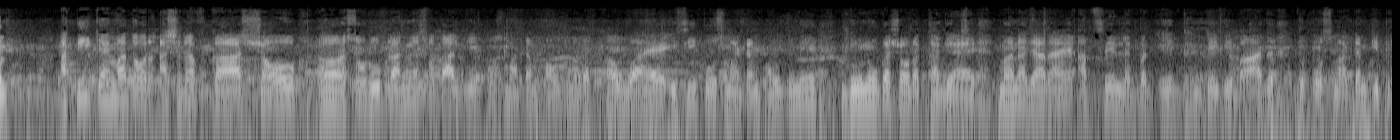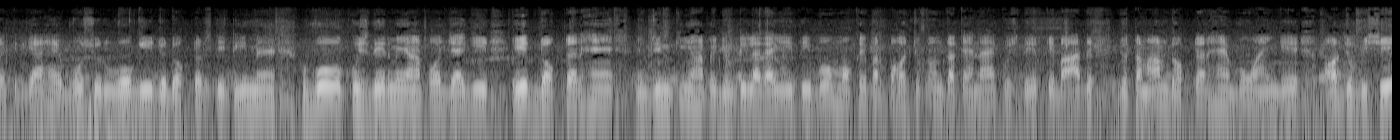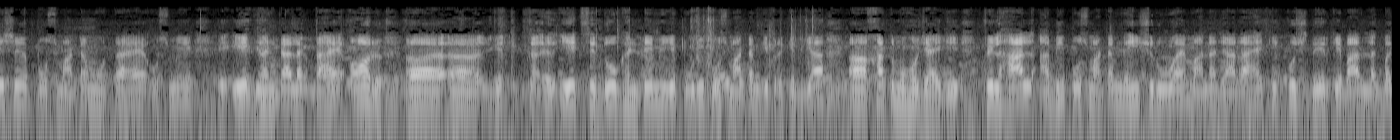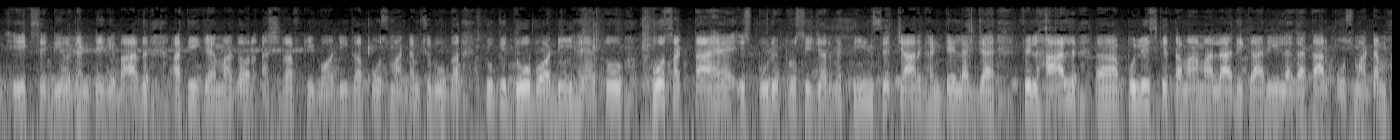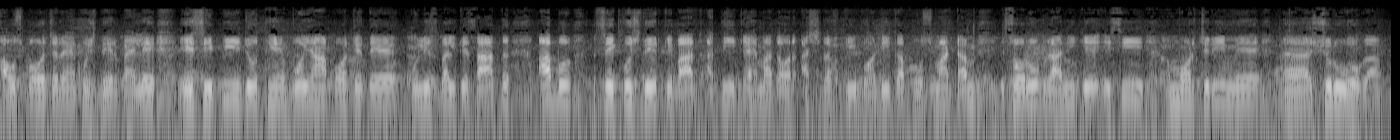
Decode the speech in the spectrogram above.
Gol. Atiq Ahmad और अशरफ का शव स्वरूप रानी अस्पताल के पोस्टमार्टम हाउस में रखा हुआ है। इसी पोस्टमार्टम हाउस में दोनों का शव रखा गया है। माना जा रहा है, अब से लगभग एक घंटे के बाद जो पोस्टमार्टम की प्रक्रिया है, वो शुरू होगी। जो डॉक्टर्स की टीम है, वो कुछ देर में यहाँ पहुँच जाएगी। एक डॉक्टर हैं, जिनकी यहाँ पर ड्यूटी लगाई गई थी, वो मौके पर पहुँच चुके हैं। उनका कहना है, कुछ देर के बाद जो तमाम डॉक्टर हैं, वो आएँगे। और जो विशेष पोस्टमार्टम होता है, उसमें एक घंटा लगता है और एक से दो घंटे में ये पूरी पोस्टमार्टम की प्रक्रिया खत्म हो जाएगी। फ़िलहाल अभी पोस्टमार्टम नहीं शुरू हुआ है। माना जा रहा है कि कुछ देर के बाद, लगभग एक से डेढ़ घंटे के बाद अतीक अहमद और अशरफ की बॉडी का पोस्टमार्टम शुरू होगा। क्योंकि दो बॉडी है तो हो सकता है इस पूरे प्रोसीजर में तीन से चार घंटे लग जाए। फ़िलहाल पुलिस के तमाम आला अधिकारी लगातार पोस्टमार्टम हाउस पहुँच रहे हैं। कुछ देर पहले एसीपी जो थे, वो यहाँ पहुँचे थे। पुलिस बल के साथ अब से कुछ देर के बाद अतीक अहमद और अशरफ की बॉडी का पोस्टमार्टम स्वरूप रानी के इसी मोर्चरी में शुरू होगा।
